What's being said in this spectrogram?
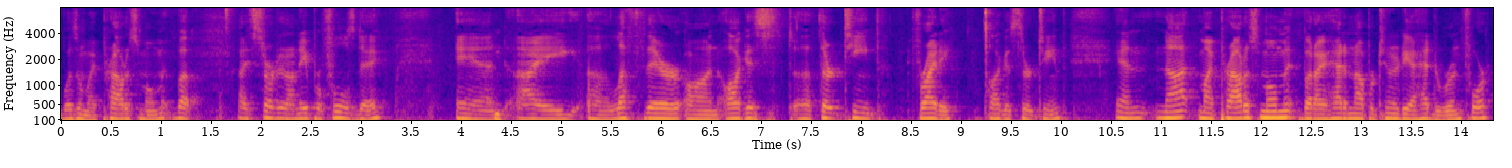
wasn't my proudest moment, but I started on April Fool's Day, and I uh, left there on August uh, 13th, Friday, August 13th, and not my proudest moment, but I had an opportunity I had to run for,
